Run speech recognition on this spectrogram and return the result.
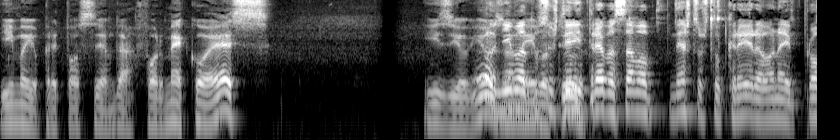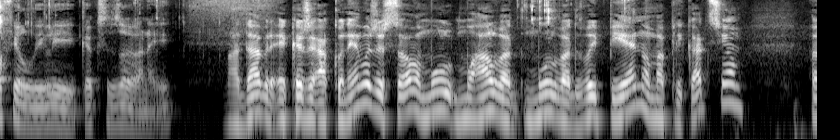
imaju, pretpostavljam, da, for Mac OS, easy of No, use. njima u suštini treba samo nešto što kreira onaj profil ili kako se zove onaj... Ma dobro, e kaže, ako ne možeš sa ovom Mul, Mulvad VPN-om aplikacijom, uh,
